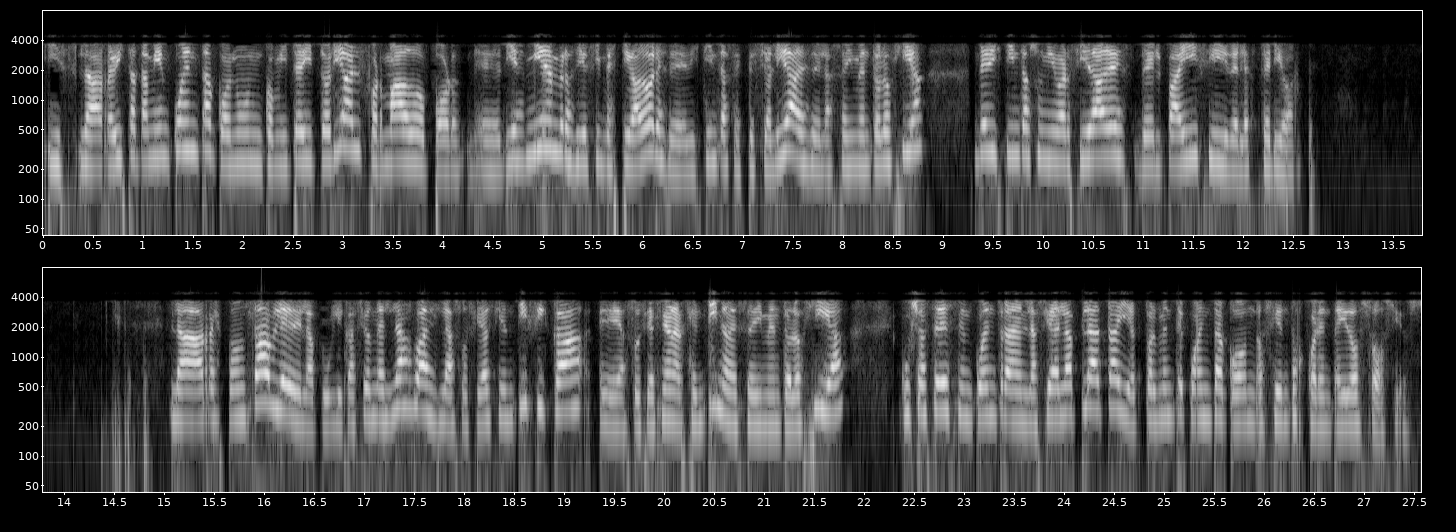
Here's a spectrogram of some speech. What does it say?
Y la revista también cuenta con un comité editorial formado por 10 miembros, 10 investigadores de distintas especialidades de la sedimentología de distintas universidades del país y del exterior. La responsable de la publicación de SLASBA es la Sociedad Científica, eh, Asociación Argentina de Sedimentología, cuya sede se encuentra en la ciudad de La Plata y actualmente cuenta con 242 socios.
